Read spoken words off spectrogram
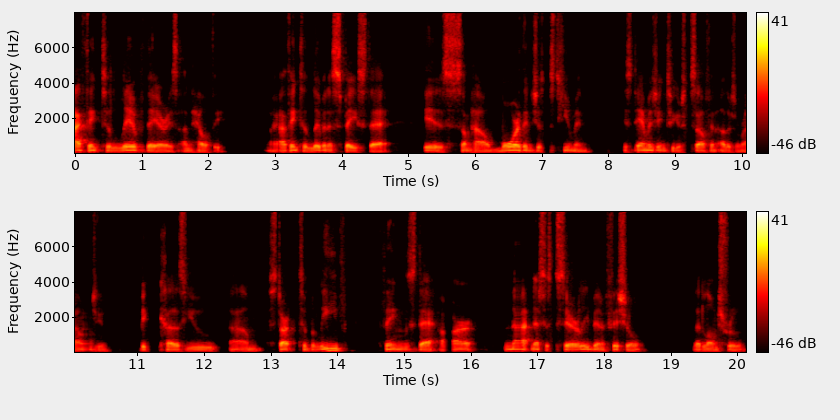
I think to live there is unhealthy. Right? I think to live in a space that is somehow more than just human is damaging to yourself and others around you because you um, start to believe things that are not necessarily beneficial, let alone true.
